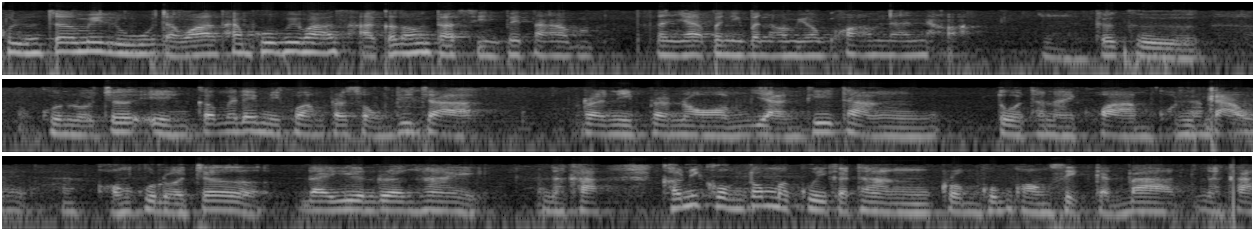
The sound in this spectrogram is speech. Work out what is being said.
คุณยูเจอร์ไม่รู้ แต่ว่าทางผู้พิพากษาก็ต้องตัดสินไปตามสัญญาปณิประนอมยอมความนั้นค่ะอืมก็คือคุณโรเจอร์เองก็ไม่ได้มีความประสงค์ที่จะประนีประนอมอย่างที่ทางตัวทนายความคนเก่าใช่ค่ะของคุณโรเจอร์ได้ยื่นเรื่องให้นะคะเขาวนี่คงต้องมาคุยกับทางกรมคุ้มครองสิทธิ์กันบ้างนะคะ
